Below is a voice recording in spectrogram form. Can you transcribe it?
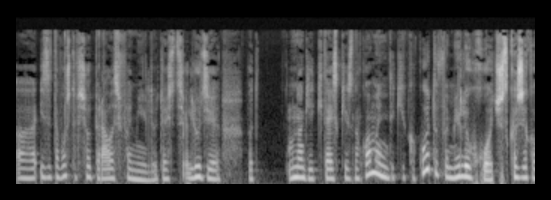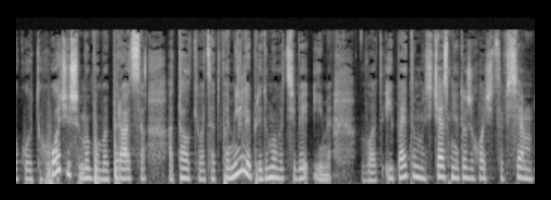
э, из-за того, что все упиралось в фамилию. То есть люди вот многие китайские знакомые, они такие, какую ты фамилию хочешь, скажи, какую ты хочешь, и мы будем опираться, отталкиваться от фамилии, придумывать себе имя. Вот. И поэтому сейчас мне тоже хочется всем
